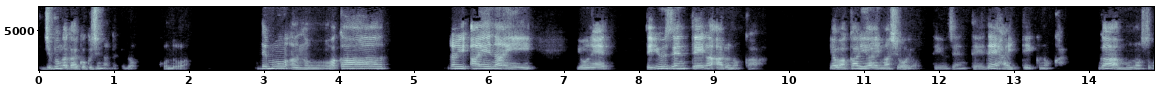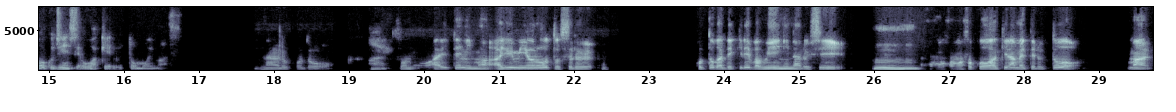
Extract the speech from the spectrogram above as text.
自分が外国人なんだけど、今度は。でも、あの、わかり合えないよねっていう前提があるのか、いや、分かり合いましょうよっていう前提で入っていくのかが、ものすごく人生を分けると思います。なるほど。はい。その相手にまあ歩み寄ろうとすることができれば We になるし、うん。そもそもそこを諦めてると、まあ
